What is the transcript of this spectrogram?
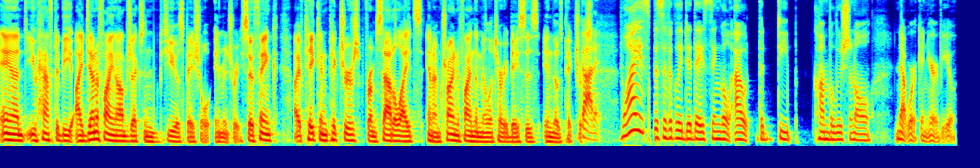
And you have to be identifying objects in geospatial imagery. So think I've taken pictures from satellites and I'm trying to find the military bases in those pictures. Got it. Why specifically did they single out the deep convolutional network in your view?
